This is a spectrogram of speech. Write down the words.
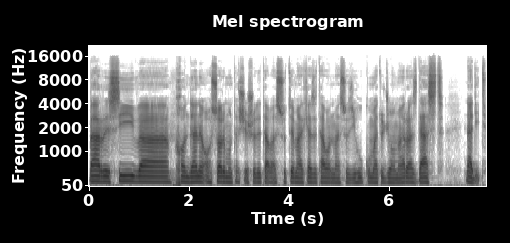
بررسی و خواندن آثار منتشر شده توسط مرکز توانمندسازی حکومت و جامعه را از دست ندید.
